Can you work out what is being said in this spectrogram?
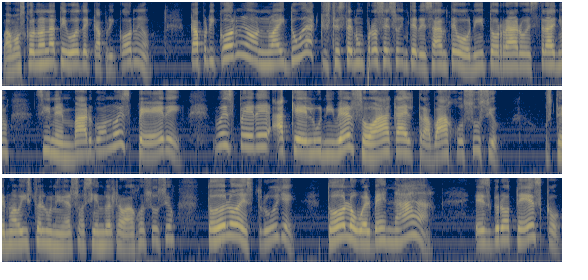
Vamos con los nativos de Capricornio. Capricornio, no hay duda que usted está en un proceso interesante, bonito, raro, extraño. Sin embargo, no espere, no espere a que el universo haga el trabajo sucio usted no ha visto el universo haciendo el trabajo sucio, todo lo destruye, todo lo vuelve nada, es grotesco.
